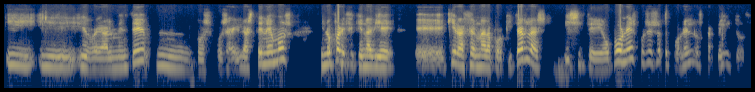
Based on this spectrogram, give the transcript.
Y, realmente, mm, pues, pues ahí las tenemos y no parece que nadie eh, quiere hacer nada por quitarlas. Y si te opones, pues eso te ponen los cartelitos.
